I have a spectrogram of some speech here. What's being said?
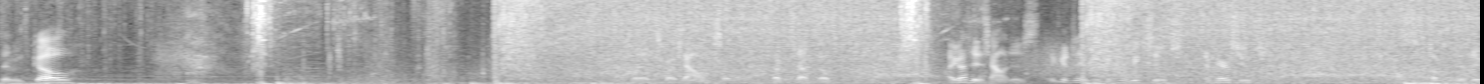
There we go. Okay, let's. So, uh. I got to the challenges. It gives me, it gives me weak suits and parachutes. Something to do.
